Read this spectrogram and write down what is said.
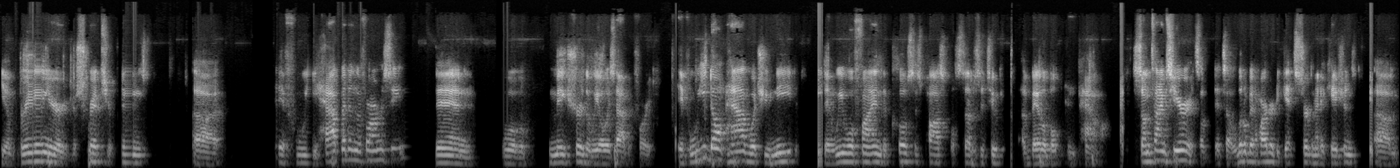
you know bring your, your scripts your pins uh, if we have it in the pharmacy then we'll make sure that we always have it for you if we don't have what you need then we will find the closest possible substitute available in panama sometimes here it's a, it's a little bit harder to get certain medications um,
